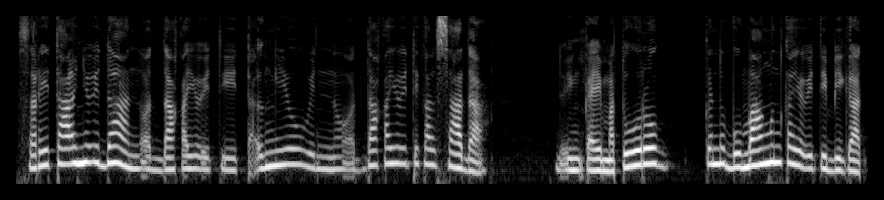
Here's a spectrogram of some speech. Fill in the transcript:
saritaan yu idan, no adda kayo iti taeng yu, no adda kayo iti kalsada. Noing kay maturog, kano bumangon kayo iti bigat.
